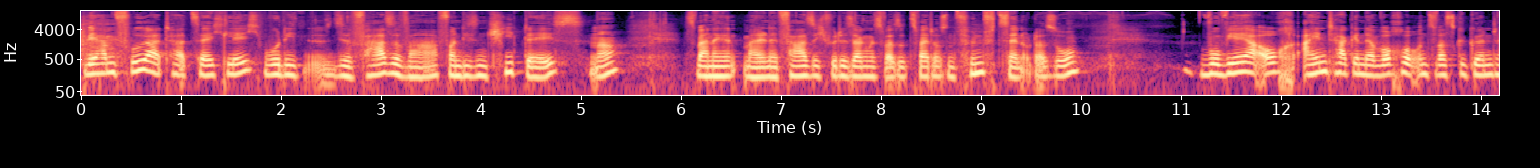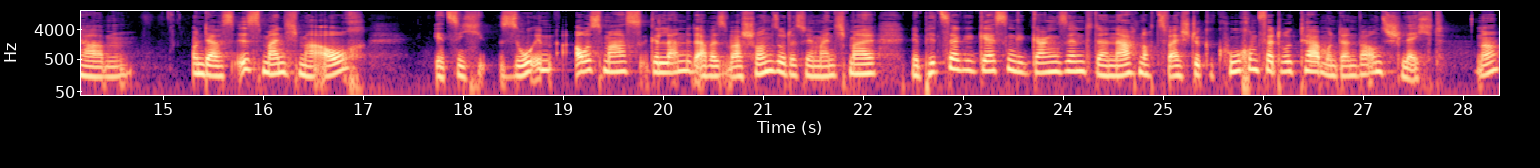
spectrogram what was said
Wir haben früher tatsächlich, wo die, diese Phase war von diesen Cheat Days, ne? Es war eine, mal eine Phase, ich würde sagen, das war so 2015 oder so wo wir ja auch einen Tag in der Woche uns was gegönnt haben. Und das ist manchmal auch jetzt nicht so im Ausmaß gelandet, aber es war schon so, dass wir manchmal eine Pizza gegessen gegangen sind, danach noch zwei Stücke Kuchen verdrückt haben und dann war uns schlecht. Ne?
